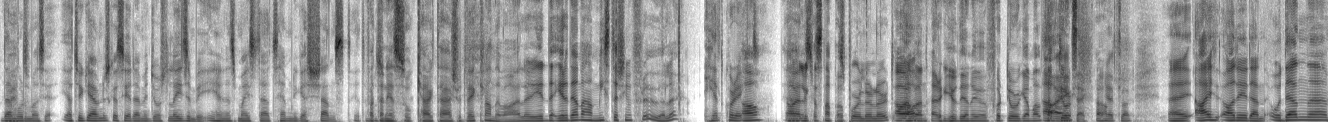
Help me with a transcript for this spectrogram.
den borde man se. Jag tycker även du ska se den med George Lazenby i Hennes Majestäts hemliga tjänst. För att den är så karaktärsutvecklande va? Eller är det, är det den där han mister sin fru eller? Helt korrekt. Ja, ja jag lyckas snappa upp. Spoiler alert. Ja, men herregud, den är ju 40 år gammal. 50 Ja, exakt. Ja. Helt klart. Eh, aj, ja, det är den. Och den, eh,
